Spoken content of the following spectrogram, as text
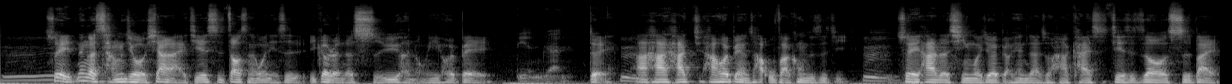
嗯，所以那个长久下来节食造成的问题是一个人的食欲很容易会被点燃，对，嗯、他他他他会变成他无法控制自己，嗯，所以他的行为就会表现在说他开始节食之后失败，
